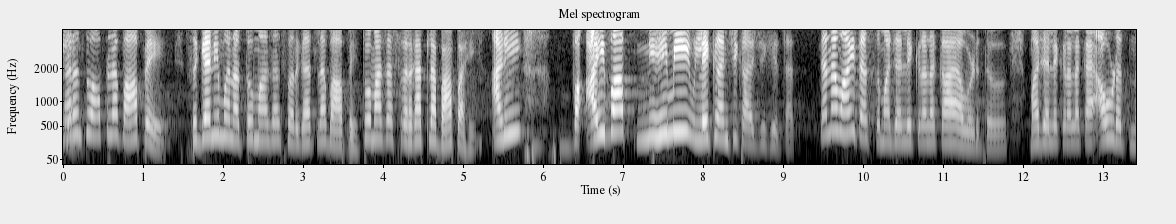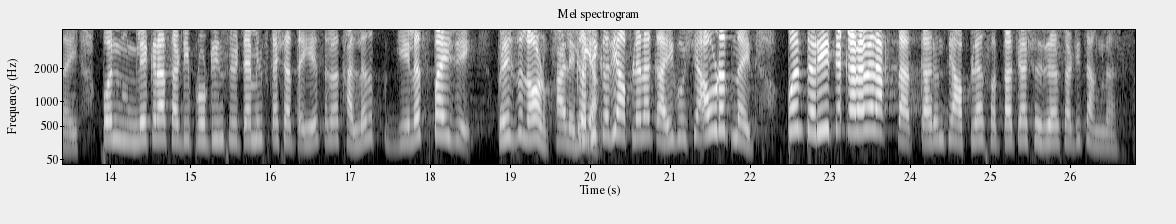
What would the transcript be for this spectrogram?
कारण तो आपला बाप आहे. सगळ्यांनी म्हणा तो माझा स्वर्गातला बाप आहे. तो माझा स्वर्गातला बाप आहे. आणि आई बाप नेहमी लेकरांची काळजी घेतात. त्यांना माहीत असतं माझ्या लेकराला काय आवडतं? माझ्या लेकराला काय आवडत नाही? पण लेकरासाठी प्रोटीन्स विटॅमिन्स कशात आहे? हे सगळं खाल्लं गेलंच पाहिजे. Praise Lord Hallelujah. कधी कधी आपल्याला काही गोष्टी आवडत नाहीत पण तरी त्या कराव्या लागतात कारण ते आपल्या स्वतःच्या शरीरासाठी चांगलं असतं.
